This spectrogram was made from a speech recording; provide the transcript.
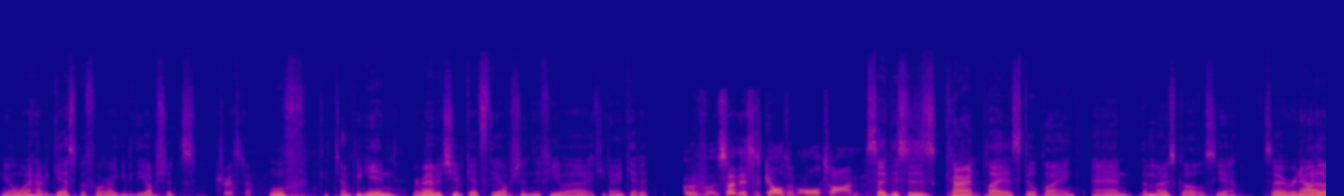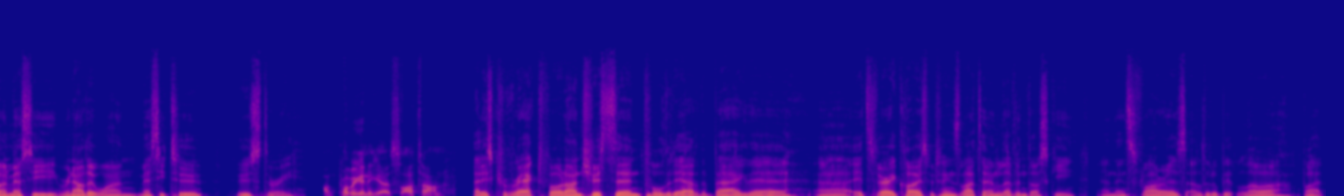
Anyone want to have a guess before I give you the options? Tristan. Oof, jumping in. Remember, Chip gets the options if you uh, if you don't get it. So this is goals of all time. So this is current players still playing and the most goals. Yeah. So Ronaldo and Messi. Ronaldo one, Messi two. Who's three? I'm probably going to go Zlatan. That is correct. Well done, Tristan. Pulled it out of the bag there. Uh, it's very close between Zlatan and Lewandowski, and then Suarez a little bit lower. But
